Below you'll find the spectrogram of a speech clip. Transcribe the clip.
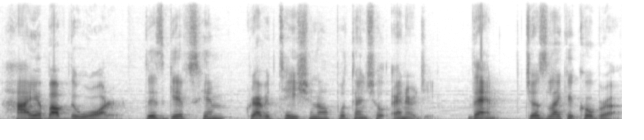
high above the water. This gives him gravitational potential energy. Then, just like a cobra,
